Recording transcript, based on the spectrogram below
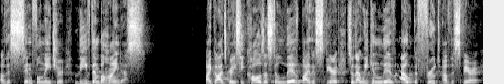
of the sinful nature, leave them behind us. By God's grace, He calls us to live by the Spirit so that we can live out the fruit of the Spirit.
